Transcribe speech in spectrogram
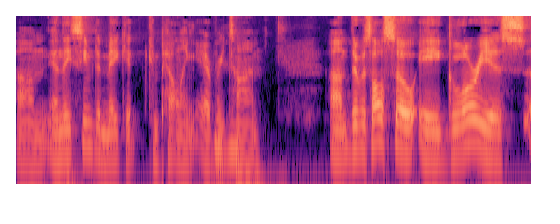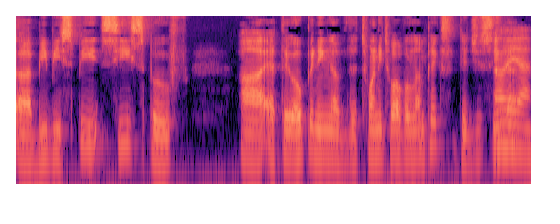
um, and they seem to make it compelling every time. Um, there was also a glorious uh, BBC spoof uh, at the opening of the 2012 Olympics. Did you see Oh, that? yeah.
